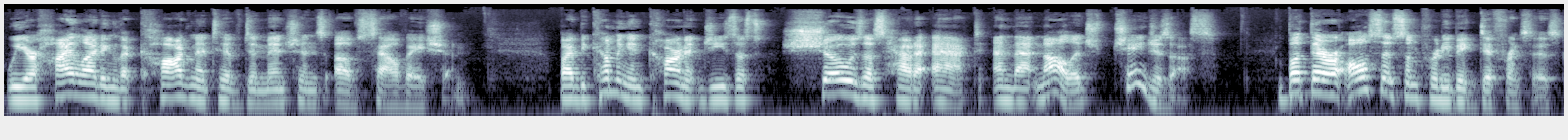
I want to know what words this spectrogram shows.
we are highlighting the cognitive dimensions of salvation. By becoming incarnate, Jesus shows us how to act, and that knowledge changes us. But there are also some pretty big differences.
